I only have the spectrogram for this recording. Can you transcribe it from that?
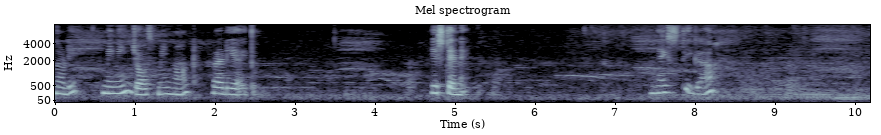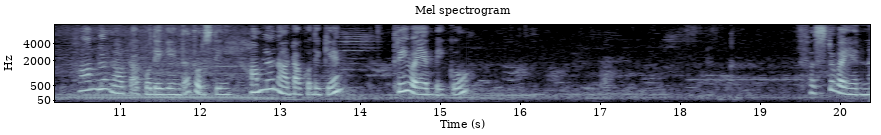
ನೋಡಿ, ಮಿನಿ ಜಾಸ್ಮಿನ್ ನಾಟ್ ರೆಡಿ ಆಯಿತು. ಇಷ್ಟೇ ನೆಕ್ಸ್ಟ್ ಈಗ ಆಮ್ಲ ನಾಟ್ ಹಾಕೋದು ಹೇಗೆ ಅಂತ ತೋರಿಸ್ತೀನಿ. ಆಮ್ಲ ನಾಟ್ ಹಾಕೋದಕ್ಕೆ ತ್ರೀ ವೈಯರ್ ಬೇಕು. ಫಸ್ಟ್ ವೈಯರ್ನ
